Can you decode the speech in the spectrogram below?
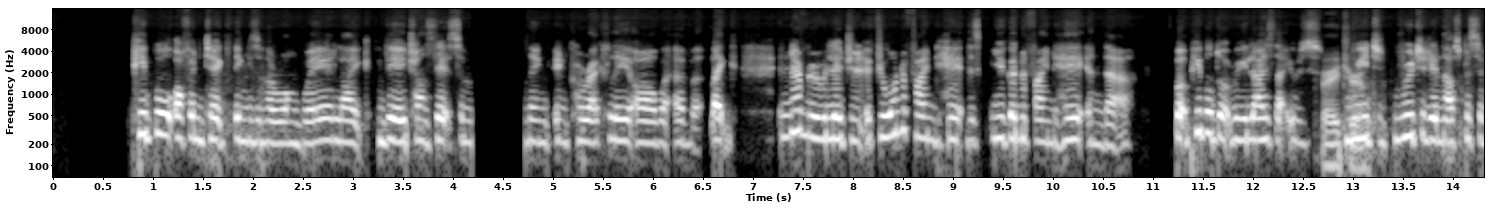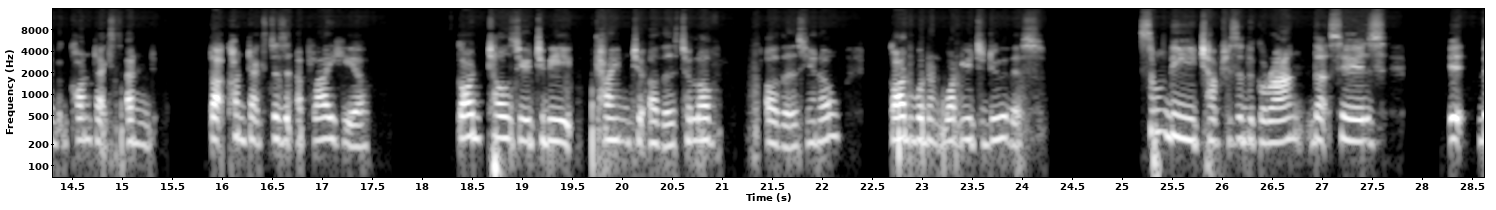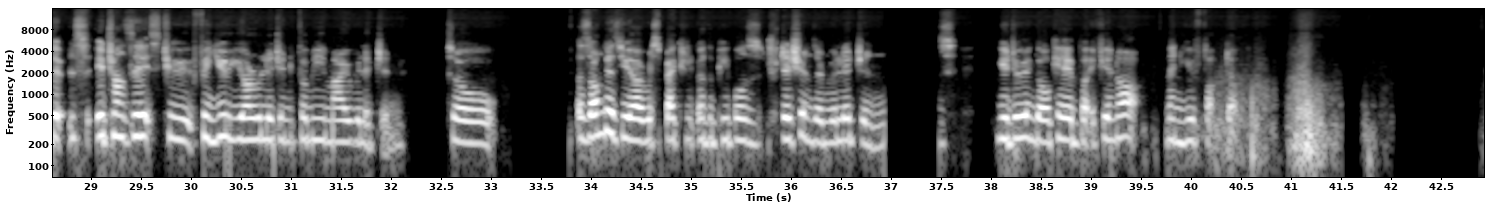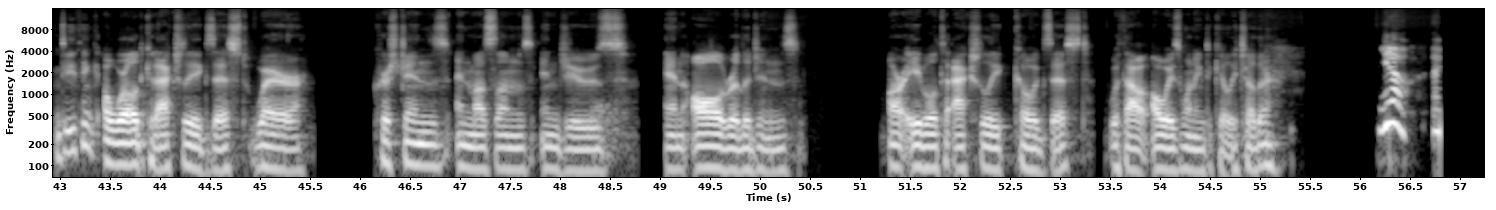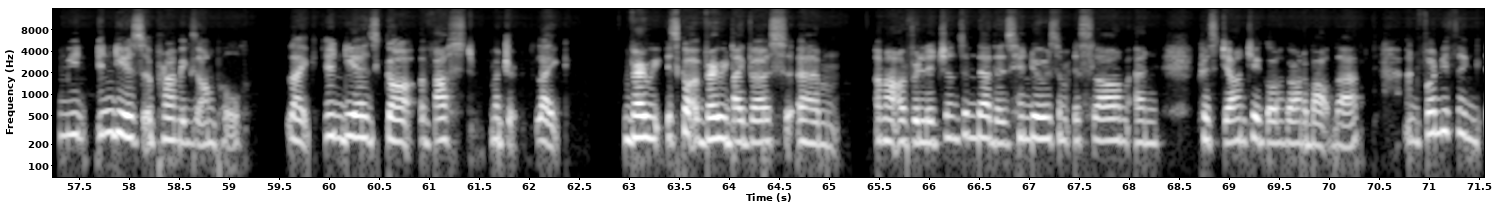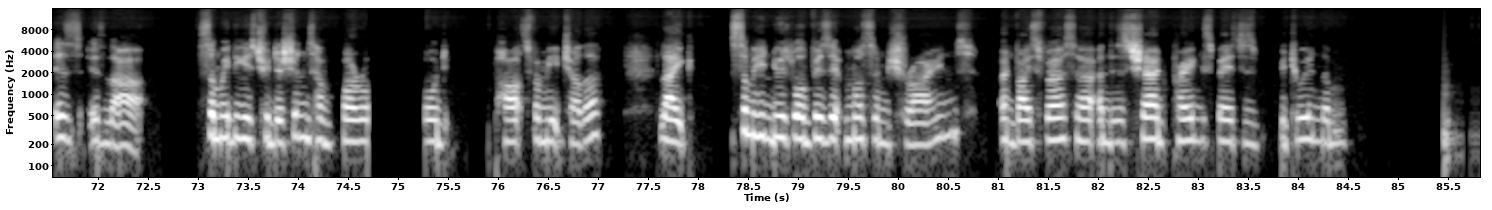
people often take things in the wrong way, like they translate something incorrectly or whatever. Like in every religion, if you want to find hate, you're going to find hate in there. But people don't realize that it was rooted, rooted in that specific context, and that context doesn't apply here. God tells you to be kind to others, to love others, you know? God wouldn't want you to do this. Some of the chapters in the Quran that says it it translates to for you your religion, for me my religion. So as long as you're respecting other people's traditions and religions, you're doing okay. But if you're not, then you fucked up. Do you think a world could actually exist where Christians and Muslims and Jews and all religions are able to actually coexist without always wanting to kill each other? Yeah, I mean, India's a prime example. Like, India's got a vast, major- like, very, it's got a very diverse um amount of religions in there. There's Hinduism, Islam, and Christianity going on about that. And funny thing is, is that some of these traditions have borrowed parts from each other. Like, some Hindus will visit Muslim shrines and vice versa, and there's shared praying spaces between them.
